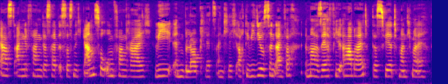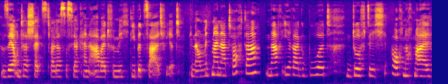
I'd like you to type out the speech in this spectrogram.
erst angefangen, deshalb ist das nicht ganz so umfangreich wie im Blog letztendlich. Auch die Videos sind einfach immer sehr viel Arbeit. Das wird manchmal sehr unterschätzt, weil das ist ja keine Arbeit für mich, die bezahlt wird. Genau, mit meiner Tochter nach ihrer Geburt durfte ich auch noch mal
